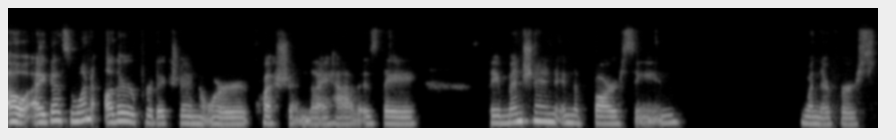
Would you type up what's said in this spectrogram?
oh, I guess one other prediction or question that I have is they they mention in the bar scene when they're first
